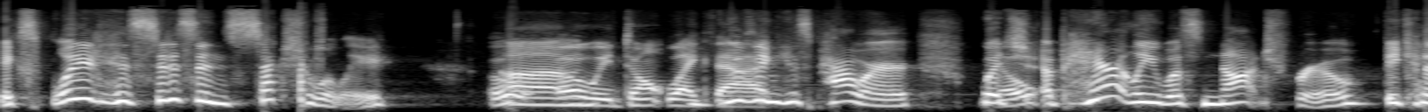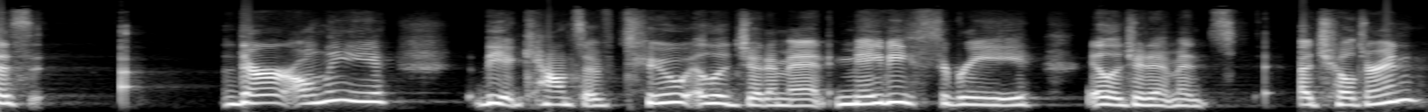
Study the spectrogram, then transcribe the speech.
exploited his citizens sexually Ooh, Um, oh, we don't like that. using his power, which Nope. apparently was not true because there are only the accounts of two illegitimate, maybe three illegitimate uh, children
